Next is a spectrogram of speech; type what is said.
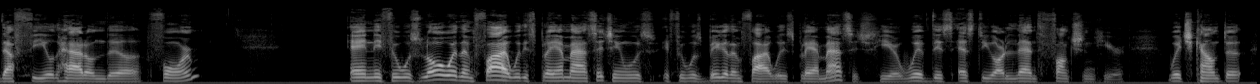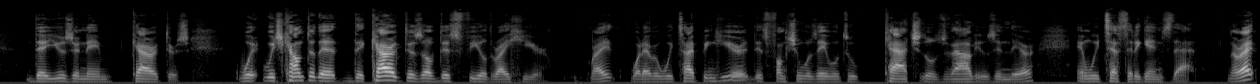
that field had on the form. And if it was lower than five, we display a message. And it was, if it was bigger than five, we display a message here with this str length function here, which counted the username characters, which counted the, the characters of this field right here, right? Whatever we type in here, this function was able to catch those values in there, and we tested against that. All right.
